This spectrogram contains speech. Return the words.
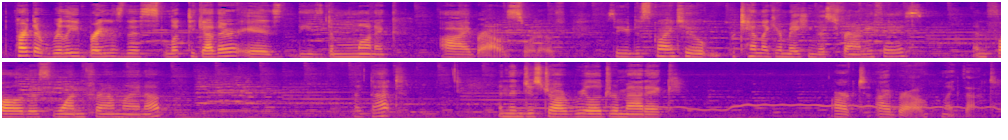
the part that really brings this look together is these demonic eyebrows, sort of. So you're just going to pretend like you're making this frowny face and follow this one frown line up, like that. And then just draw a real dramatic arched eyebrow, like that.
